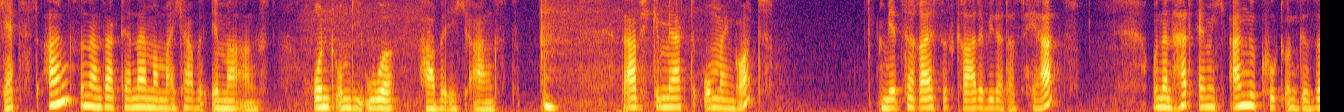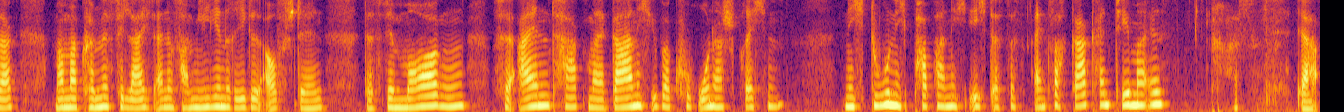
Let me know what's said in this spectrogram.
jetzt Angst? Und dann sagt er, nein, Mama, ich habe immer Angst. Rund um die Uhr habe ich Angst. Da habe ich gemerkt, oh mein Gott, mir zerreißt es gerade wieder das Herz. Und dann hat er mich angeguckt und gesagt, Mama, können wir vielleicht eine Familienregel aufstellen, dass wir morgen für einen Tag mal gar nicht über Corona sprechen? Nicht du, nicht Papa, nicht ich, dass das einfach gar kein Thema ist? Krass. Ja,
